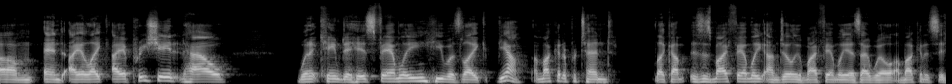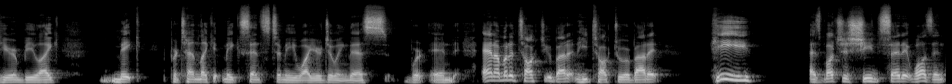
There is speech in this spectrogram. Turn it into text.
Um, and I like I appreciated how when it came to his family, he was like, "Yeah, I'm not going to pretend like I'm. This is my family. I'm dealing with my family as I will. I'm not going to sit here and be like make pretend like it makes sense to me while you're doing this. We're, and and I'm going to talk to you about it." And he talked to her about it. He, as much as she said it wasn't,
